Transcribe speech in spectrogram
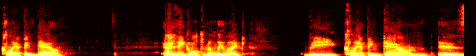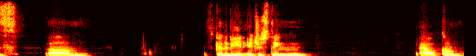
clamping down. And I think ultimately, like the clamping down is um, it's going to be an interesting outcome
